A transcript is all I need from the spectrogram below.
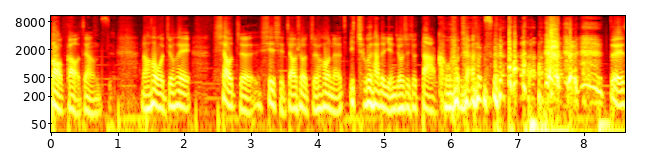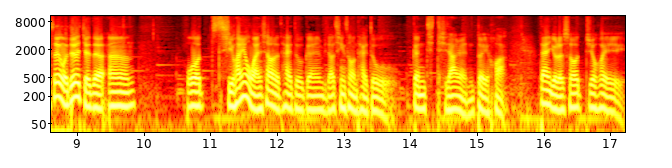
报告这样子，然后我就会笑着谢谢教授。之后呢，出他的研究室就大哭这样子。对，所以我就会觉得，嗯，我喜欢用玩笑的态度跟比较轻松的态度跟其他人对话，但有的时候就会，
